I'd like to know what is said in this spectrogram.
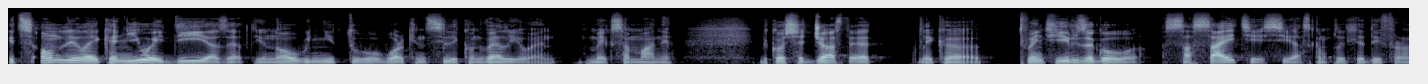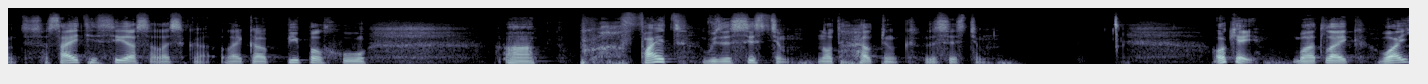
It's only like a new idea that you know we need to work in Silicon Valley and make some money, because just a, like a 20 years ago, society sees us completely different. Society sees us like, a, like a people who uh, fight with the system, not helping the system. Okay, but like why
